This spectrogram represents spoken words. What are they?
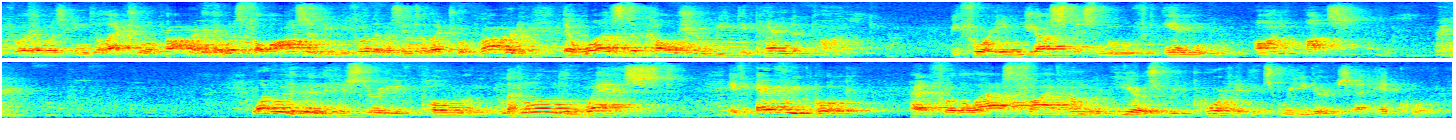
before there was intellectual property. There was philosophy before there was intellectual property. There was the culture we depend upon before injustice moved in on us. What would have been the history of Poland, let alone the West, if every book had for the last 500 years reported its readers at headquarters?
